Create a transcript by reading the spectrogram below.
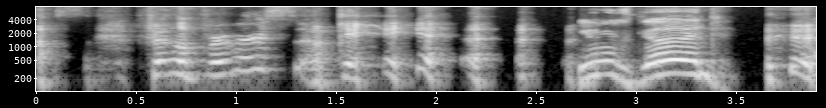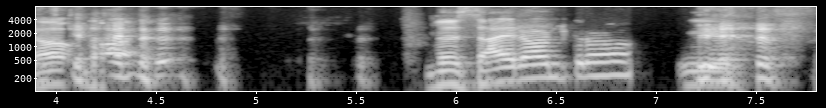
Philip Rivers. Okay. He was good. Oh, kinda- The sidearm throw? Yes.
